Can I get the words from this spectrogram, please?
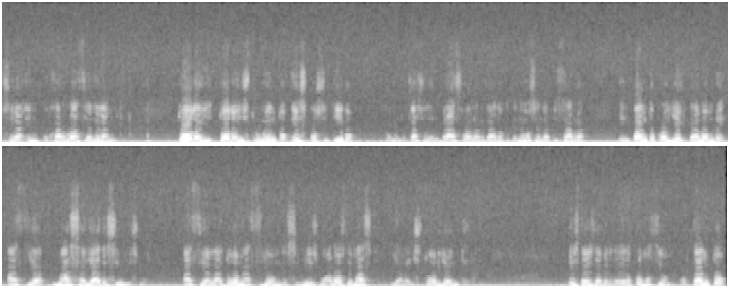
o sea, empujarlo hacia adelante. Todo, todo instrumento es positivo, como en el caso del brazo alargado que tenemos en la pizarra, en cuanto proyecta al hombre hacia más allá de sí mismo, hacia la donación de sí mismo a los demás y a la historia entera. Esta es la verdadera promoción. Por tanto,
